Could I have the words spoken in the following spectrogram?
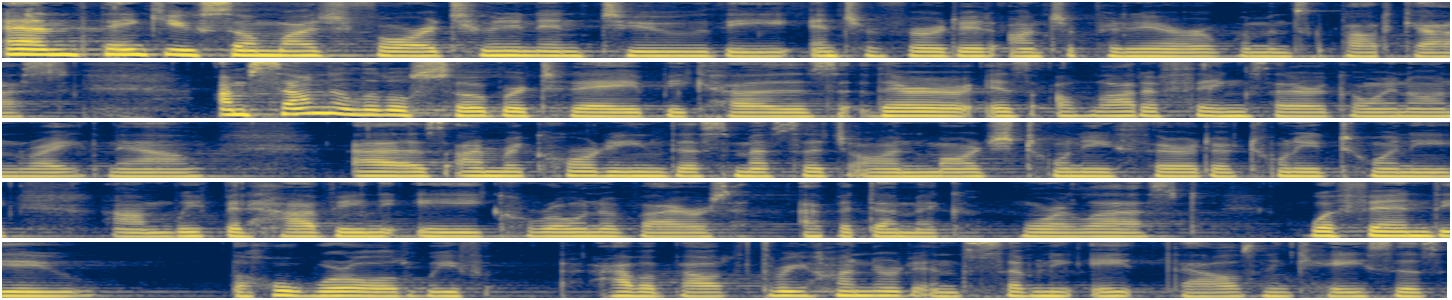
And thank you so much for tuning into the Introverted Entrepreneur Women's Podcast. I'm sounding a little sober today because there is a lot of things that are going on right now as I'm recording this message on March 23rd of 2020, um, we've been having a coronavirus epidemic, more or less. Within the the whole world, we've have about 378,000 cases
